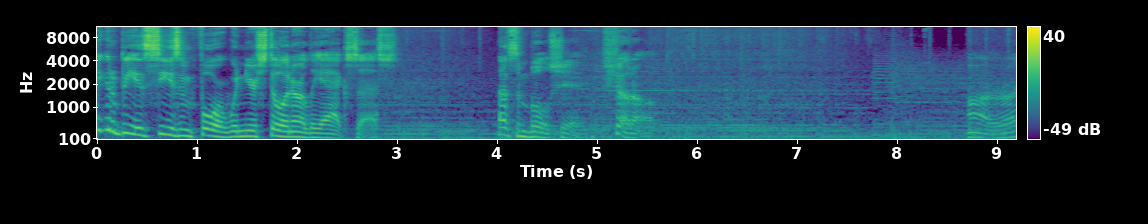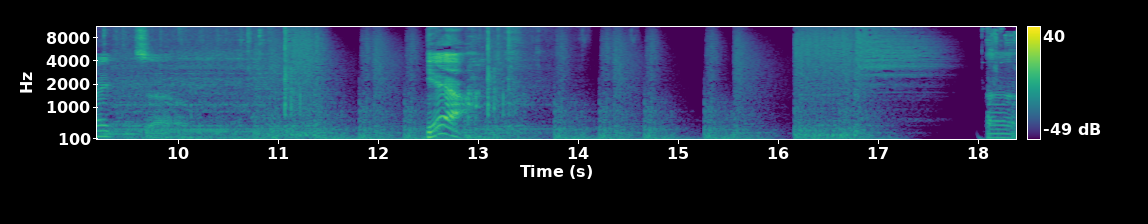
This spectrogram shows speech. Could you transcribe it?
you gonna be in season four when you're still in early access? That's some bullshit. Shut up. Alright, so. Yeah. Uh.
